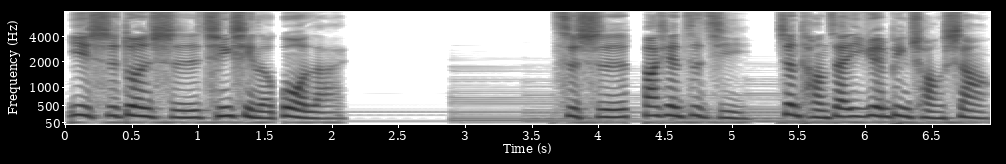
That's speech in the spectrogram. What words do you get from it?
意识顿时清醒了过来。此时发现自己正躺在医院病床上，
